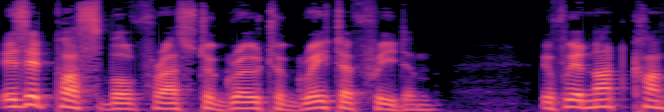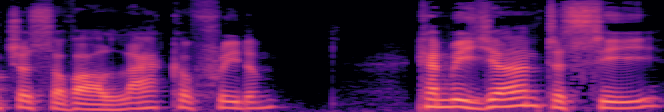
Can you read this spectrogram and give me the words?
Is it possible for us to grow to greater freedom if we are not conscious of our lack of freedom? Can we yearn to see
